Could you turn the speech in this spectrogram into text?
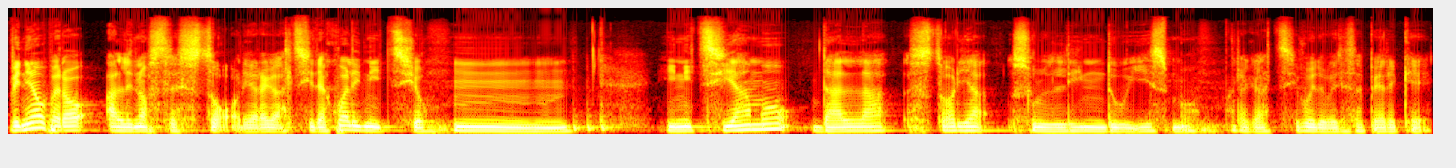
Veniamo però alle nostre storie, ragazzi, da quale inizio? Mm, Iniziamo dalla storia sull'induismo. Ragazzi, voi dovete sapere che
